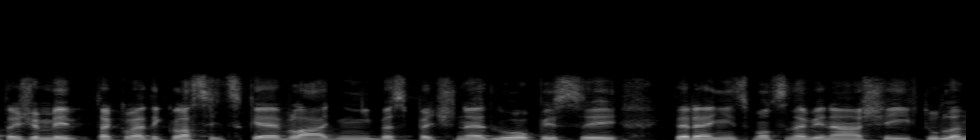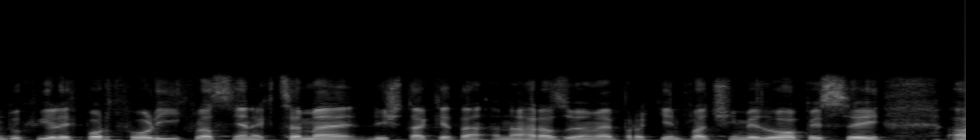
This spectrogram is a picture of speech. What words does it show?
takže my takové ty klasické vládní bezpečné dluhopisy, které nic moc nevynášejí v tuhle tu chvíli v portfoliích vlastně nechceme, když tak je ta, nahrazujeme protiinflačními dluhopisy. Uh,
